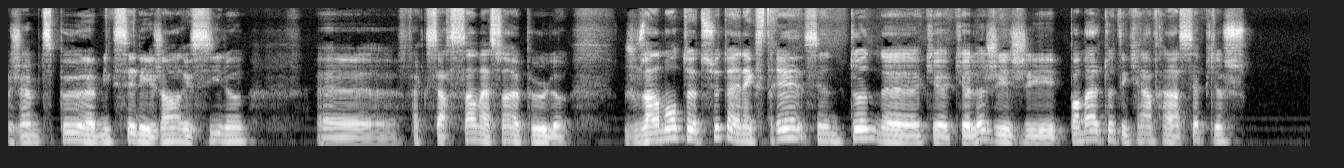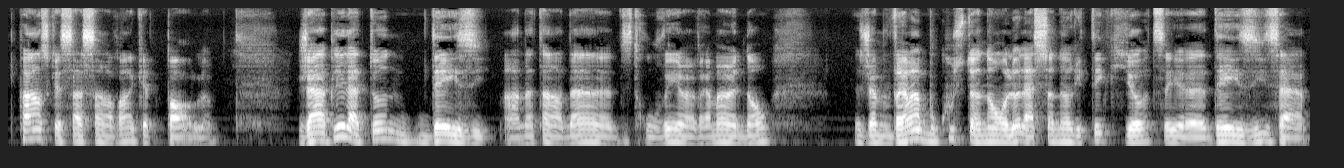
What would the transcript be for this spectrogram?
j'ai un petit peu mixé les genres ici. Là. fait que ça ressemble à ça un peu. là. Je vous en montre tout de suite un extrait. C'est une toune euh, que, là, j'ai pas mal tout écrit en français. Puis là, je pense que ça s'en va quelque part. J'ai appelé la toune Daisy en attendant d'y trouver vraiment un nom. J'aime vraiment beaucoup ce nom-là, la sonorité qu'il y a. Euh, Daisy, ça,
